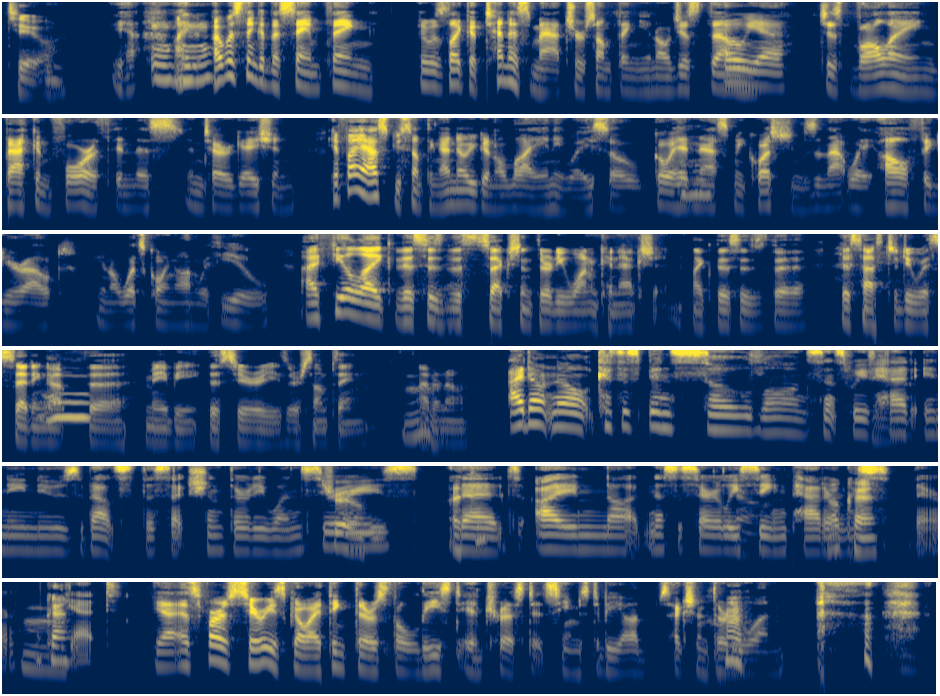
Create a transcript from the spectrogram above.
too. Yeah, Mhm. I, I was thinking the same thing. It was like a tennis match or something, you know, just them oh yeah. just volleying back and forth in this interrogation. If I ask you something, I know you're going to lie anyway, so go ahead Mm-hmm. and ask me questions, and that way I'll figure out, you know, what's going on with you. I feel like this is the Section Thirty One connection. Like this is the this has to do with setting up Mm. the maybe the series or something. I don't know. I don't know because it's been so long since we've had any news about the Section Thirty One series I that think- I'm not necessarily seeing patterns Okay. there hmm. Okay. yet. Yeah, as far as series go, I think there's the least interest, it seems to be, on Section hmm. 31.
